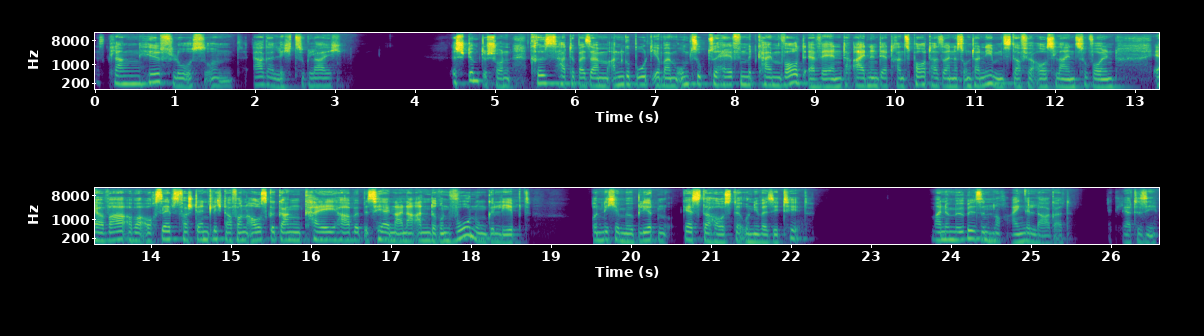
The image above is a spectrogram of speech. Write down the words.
Es klang hilflos und ärgerlich zugleich. Es stimmte schon, Chris hatte bei seinem Angebot, ihr beim Umzug zu helfen, mit keinem Wort erwähnt, einen der Transporter seines Unternehmens dafür ausleihen zu wollen. Er war aber auch selbstverständlich davon ausgegangen, Kai habe bisher in einer anderen Wohnung gelebt und nicht im möblierten Gästehaus der Universität. Meine Möbel sind noch eingelagert, erklärte sie.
